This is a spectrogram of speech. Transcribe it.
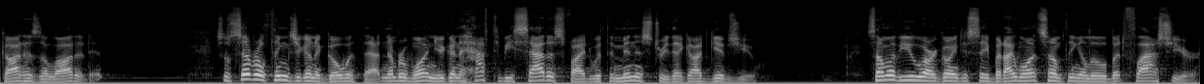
God has allotted it. So, several things are going to go with that. Number one, you're going to have to be satisfied with the ministry that God gives you. Some of you are going to say, But I want something a little bit flashier.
